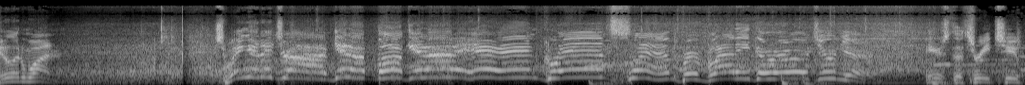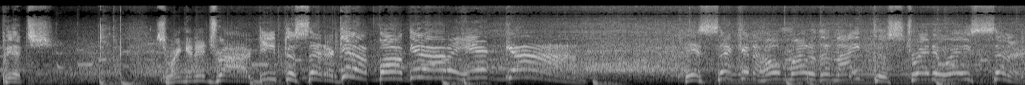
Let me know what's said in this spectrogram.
Two and one. Swing and a drive. Get up, ball. Get out of here. And grand slam for Vladdy Guerrero Jr. Here's the 3 2 pitch. Swing and a drive. Deep to center. Get up, ball. Get out of here. Gone. His second home run of the night to straightaway center.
